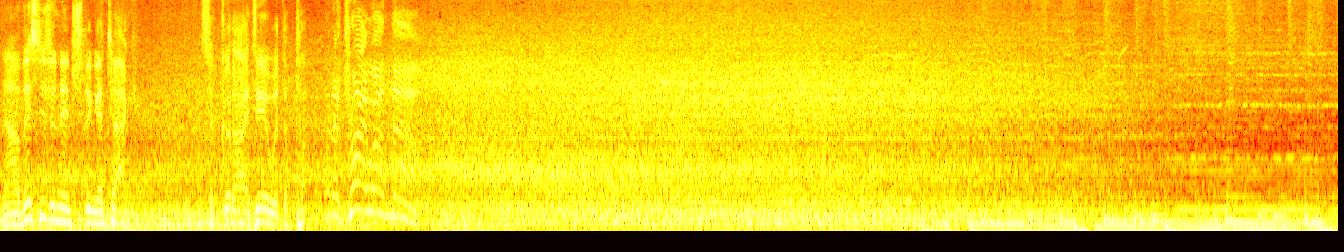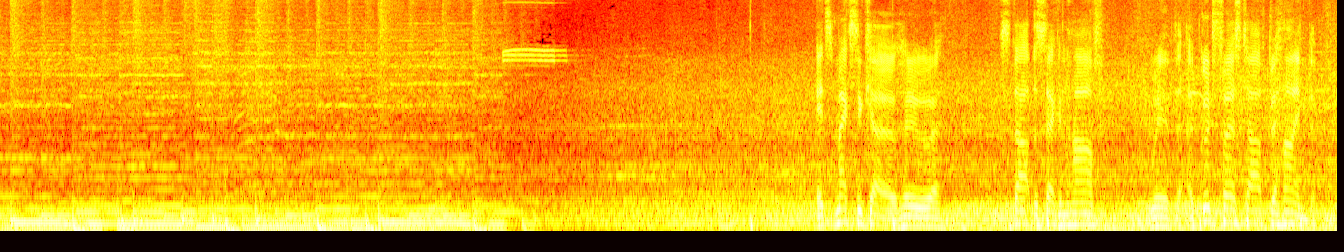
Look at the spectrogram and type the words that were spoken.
Now this is an interesting attack. It's a good idea with the puck. Gonna try one now. It's Mexico who uh, start the second half with a good first half behind them.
